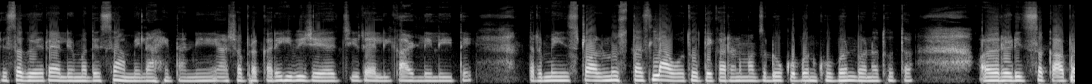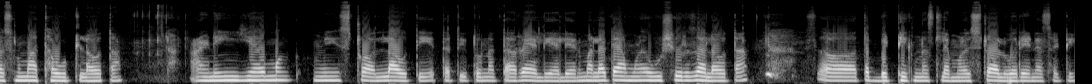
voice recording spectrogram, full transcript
ते सगळे रॅलीमध्ये सामील आहेत. आणि अशा प्रकारे ही विजयाची रॅली काढलेली इथे. तर मी स्टॉल नुसताच लावत होते कारण माझं डोकं पण खूप बनत होतं. ऑलरेडीच सकाळपासून माथा उठला होता. आणि मग मी स्टॉल लावते तर तिथून आता रॅली आली आणि मला त्यामुळे उशीर झाला होता. तब्येत ठीक नसल्यामुळे स्टॉलवर येण्यासाठी.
